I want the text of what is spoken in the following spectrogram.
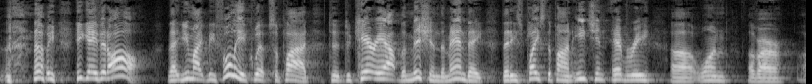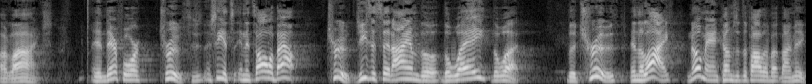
no, he, he gave it all that you might be fully equipped, supplied to, to carry out the mission, the mandate that He's placed upon each and every uh, one of our, our lives. And therefore, truth. See, it's, and it's all about truth. Jesus said, I am the, the way, the what? The truth, and the life. No man comes to the Father but by me.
